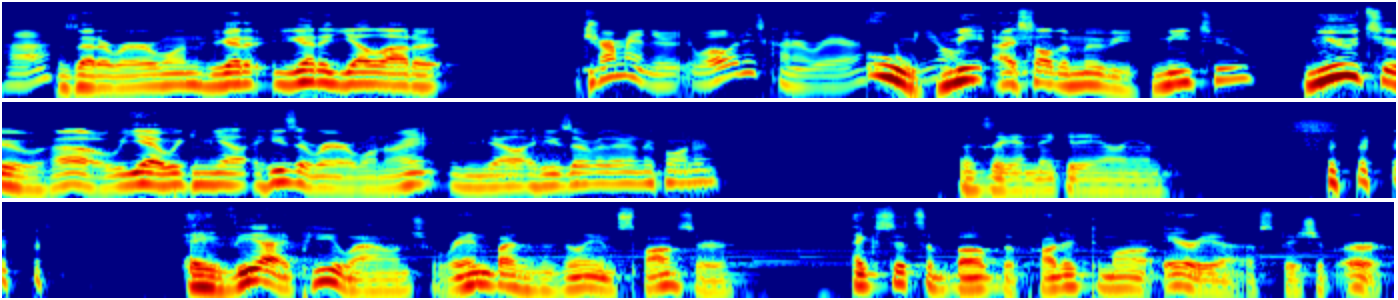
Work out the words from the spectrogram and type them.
huh? Is that a rare one? You gotta you gotta yell out a Charmander. Well, it is kind of rare. I ooh mean, you don't me. I saw the movie Me Too. Mewtwo. Oh yeah, we can yell. He's a rare one, right? You can yell. He's over there in the corner. Looks like a naked alien. a VIP lounge ran by the pavilion sponsor exits above the Project Tomorrow area of Spaceship Earth.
